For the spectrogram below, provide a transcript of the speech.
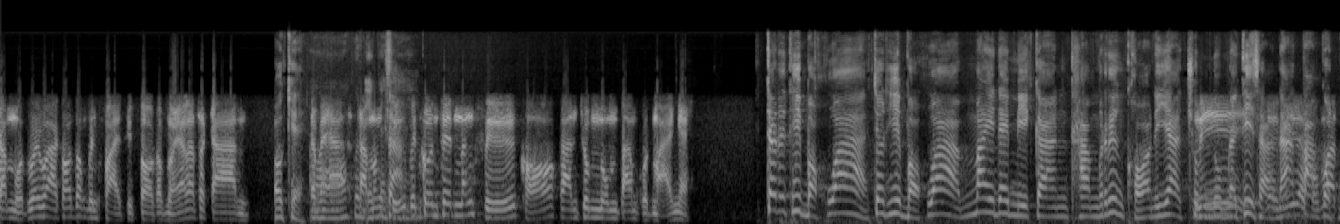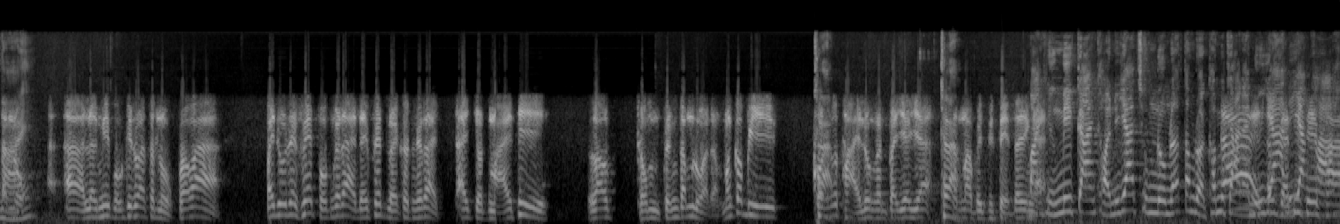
กำหนดไว้ว่าเขาต้องเป็นฝ่ายติดต่อกับหน่วยงานราชการโอเคใช่ไหมฮะอ๋อคุณทำหนังสือเอกชัยเป็นคนเซ็นหนังสือขอการชุมนุมตามกฎหมายไงเจ้าหน้าที่บอกว่าเจ้าหน้าที่บอกว่าไม่ได้มีการทำเรื่องขออนุญาตชุมนุมในที่สาธารณะเรื่องตามผกว่ฎหมายสนุเอ่อเรื่องนี้ผมคิดว่าสนุกเพราะว่าไปดูในเฟซผมก็ได้ในเฟซเลยคนก็ได้ไอ้จดหมายที่เรา ชมถึงตำรวจอะมันก็มีคนครับก็ถ่ายลงกันไปเยอะแยะครับ ท่านมาปฏิเสธได้ยังหไง มายถึงมีการขออนุญาตชุมนุมแล้วตำรวจเขามีการอนุญาตหตั้งรือแต่ยังที่เทคะพา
